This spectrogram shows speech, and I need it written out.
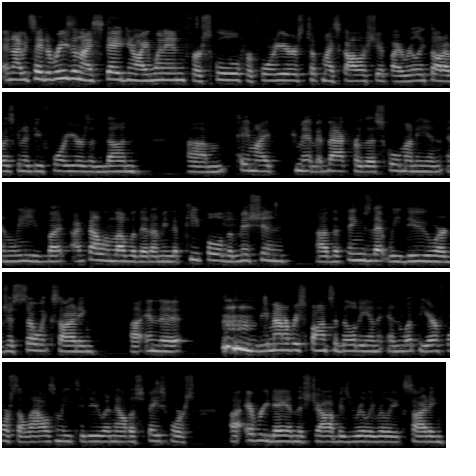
And I would say the reason I stayed, you know, I went in for school for four years, took my scholarship. I really thought I was going to do four years and done, um, pay my commitment back for the school money and, and leave. But I fell in love with it. I mean, the people, the mission, uh, the things that we do are just so exciting. Uh, and the the amount of responsibility and, and what the Air Force allows me to do, and now the Space Force uh, every day in this job is really, really exciting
